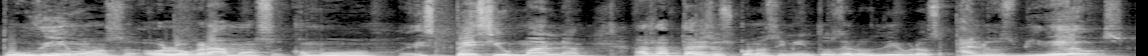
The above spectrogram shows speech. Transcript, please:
pudimos o logramos como especie humana adaptar esos conocimientos de los libros a los videos.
